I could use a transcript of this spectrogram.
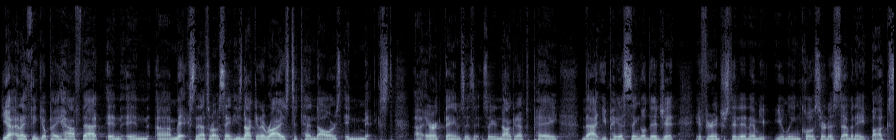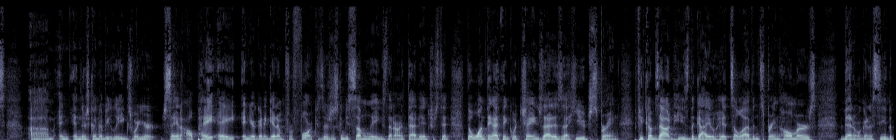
Yeah, and I think you'll pay half that in in uh, mixed, and that's what I was saying. He's not going to rise to ten dollars in mixed. Uh, Eric Thames isn't, so you're not going to have to pay that. You pay a single digit if you're interested in him. You, you lean closer to seven, eight bucks, um, and and there's going to be leagues where you're saying I'll pay eight, and you're going to get him for four because there's just going to be some leagues that aren't that interested. The one thing I think would change that is a huge spring. If he comes out and he's the guy who hits 11 spring homers, then we're going to see the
